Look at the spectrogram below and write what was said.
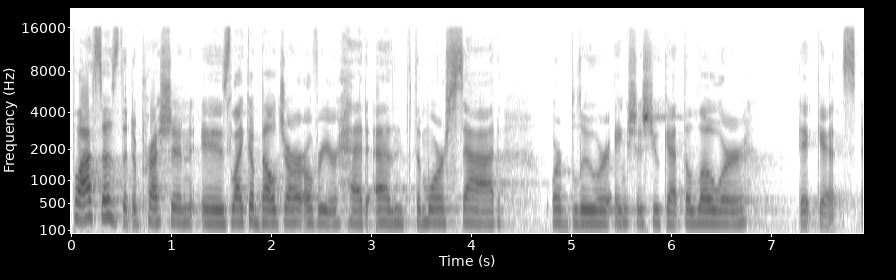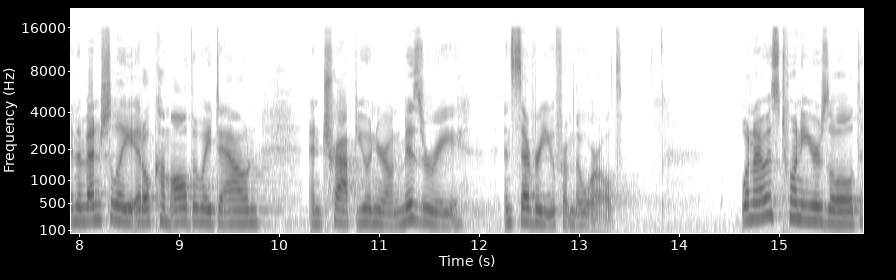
Plath says that depression is like a bell jar over your head, and the more sad or blue or anxious you get, the lower it gets. And eventually, it'll come all the way down and trap you in your own misery and sever you from the world. When I was 20 years old,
